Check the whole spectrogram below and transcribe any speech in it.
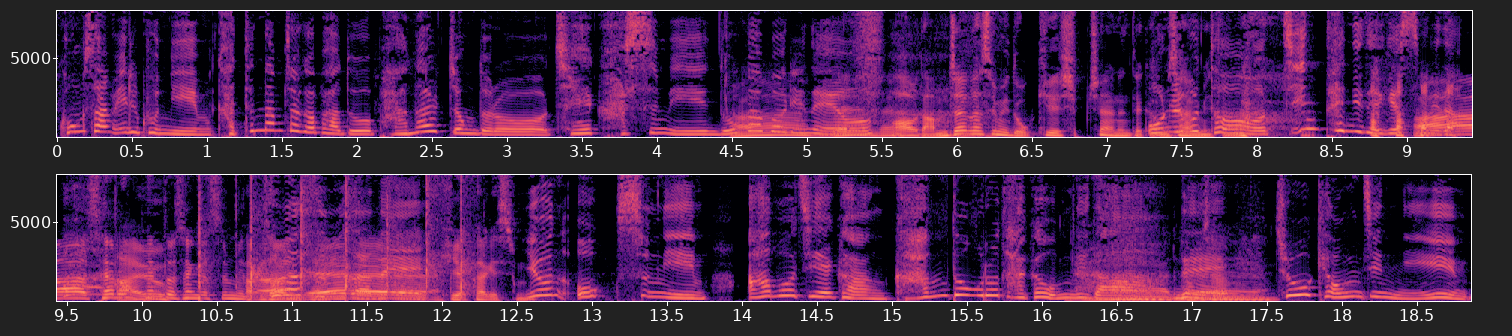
0319님 같은 남자가 봐도 반할 정도로 제 가슴이 녹아버리네요. 아, 아 남자 가슴이 녹기에 쉽지 않은데 감사합니다. 오늘부터 찐 팬이 되겠습니다. 아, 새로운 팬도 생겼습니다. 고맙습니다. 예. 네. 기억하겠습니다. 윤옥수님 아버지의 강 감동으로 다가옵니다. 아, 네. 조경진님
